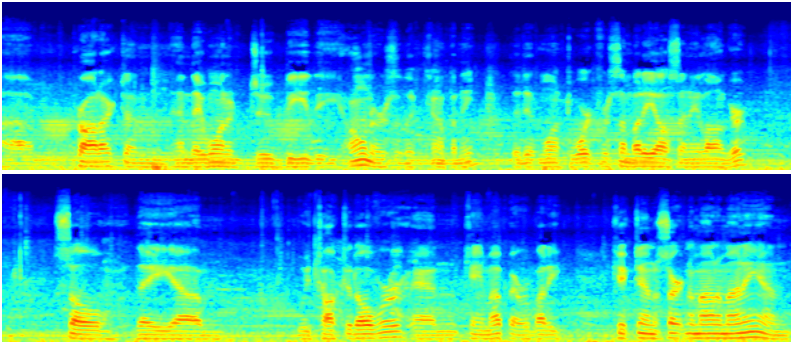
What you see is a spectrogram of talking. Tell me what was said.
um, product, and and they wanted to be the owners of the company. They didn't want to work for somebody else any longer. So they, um, we talked it over and came up. Everybody kicked in a certain amount of money, and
